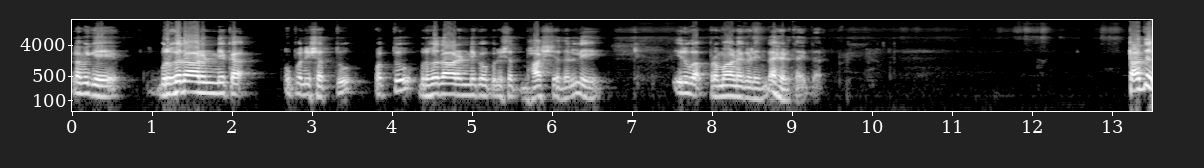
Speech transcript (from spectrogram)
ನಮಗೆ ಬೃಹದಾರಣ್ಯಕ ಉಪನಿಷತ್ತು ಮತ್ತು ಬೃಹದಾರಣ್ಯಕ ಉಪನಿಷತ್ ಭಾಷ್ಯದಲ್ಲಿ ಇರುವ ಪ್ರಮಾಣಗಳಿಂದ ಹೇಳ್ತಾ ಇದ್ದಾರೆ. ತದ್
